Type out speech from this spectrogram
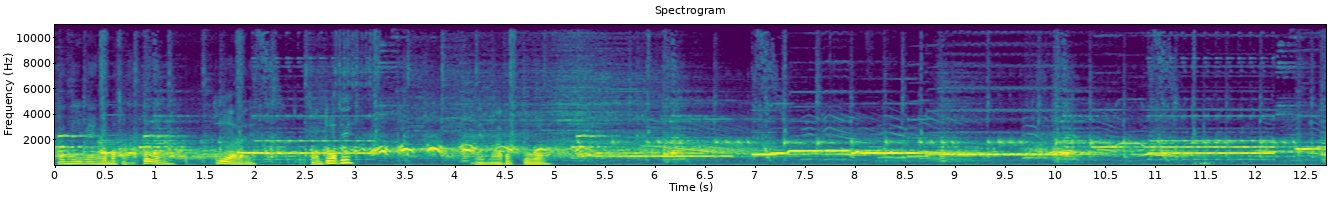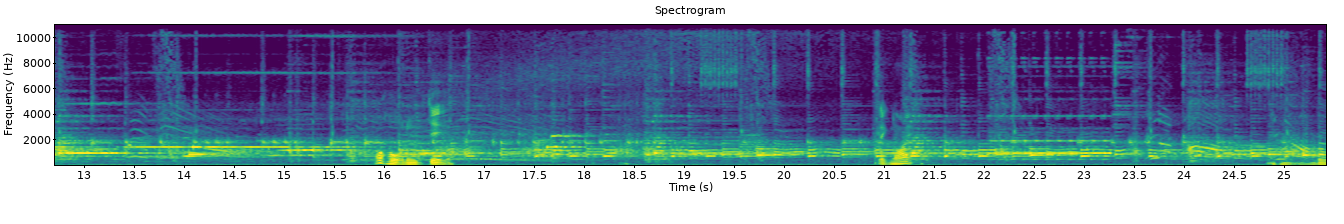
ตอนนี้แม่งลงมาสองตัว เพื่ออะไรสองตัวที่ไม่มาสักตัว โอ้โหดูเจ เด็กน้อยดู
